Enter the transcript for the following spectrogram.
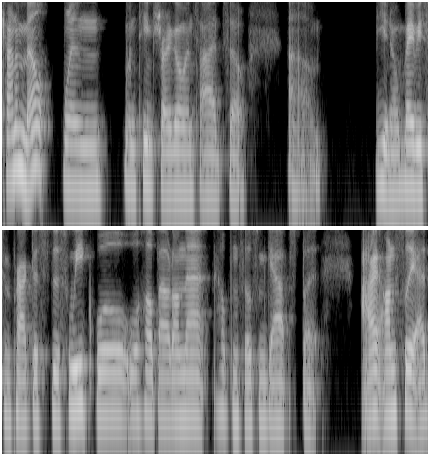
kind of melt when when teams try to go inside. So, um, you know, maybe some practice this week will will help out on that, help them fill some gaps. But I honestly, I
